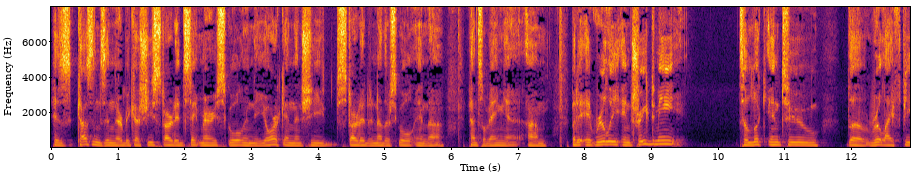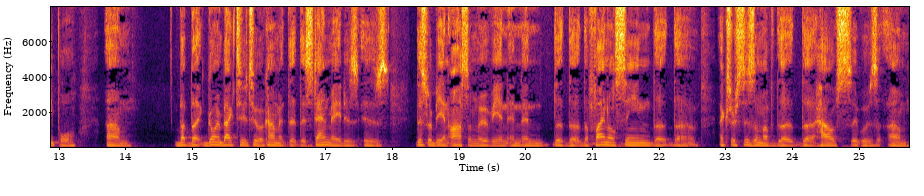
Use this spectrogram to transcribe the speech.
his cousins in there because she started St. Mary's School in New York and then she started another school in uh, Pennsylvania. Um, but it, it, really intrigued me to look into the real life people. Um, but but going back to, to a comment that, that Stan made is is this would be an awesome movie and and, and the, the, the final scene the the exorcism of the the house it was um,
